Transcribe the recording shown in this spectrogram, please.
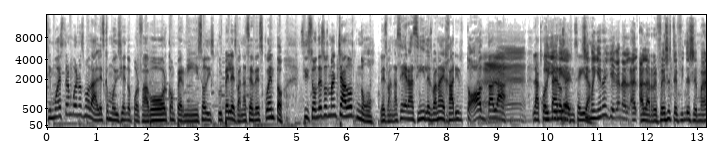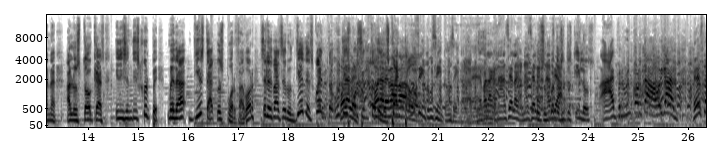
si muestran buenos modales, como diciendo, por favor, con permiso, disculpe, les van a hacer descuento. Si son de esos manchados, no, les van a hacer así, les van a dejar ir toda la, Ah. la cuenta Oye, de los enseguida. Si mañana llegan a, a- a la refesa este fin de semana, a los tocas, y dicen, disculpe, me da 10 tacos, por favor, se les va a hacer un 10 descuento, un 10% de órale, va, va, descuento. un 5, un 5, un 5. Para la ganancia, la ganancia, la Y son ganancia. 400 kilos. Ay, pero no importa, oigan, esto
